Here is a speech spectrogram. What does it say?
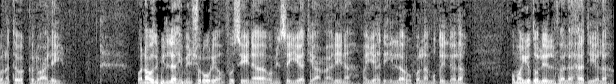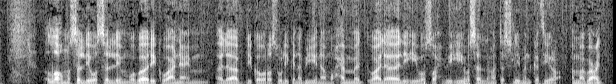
ونتوكل عليه ونعوذ بالله من شرور أنفسنا ومن سيئات أعمالنا من يهده الله فلا مضل له ومن يضلل فلا هادي له اللهم صل وسلم وبارك وأنعم على عبدك ورسولك نبينا محمد وعلى آله وصحبه وسلم تسليما كثيرا أما بعد آه،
